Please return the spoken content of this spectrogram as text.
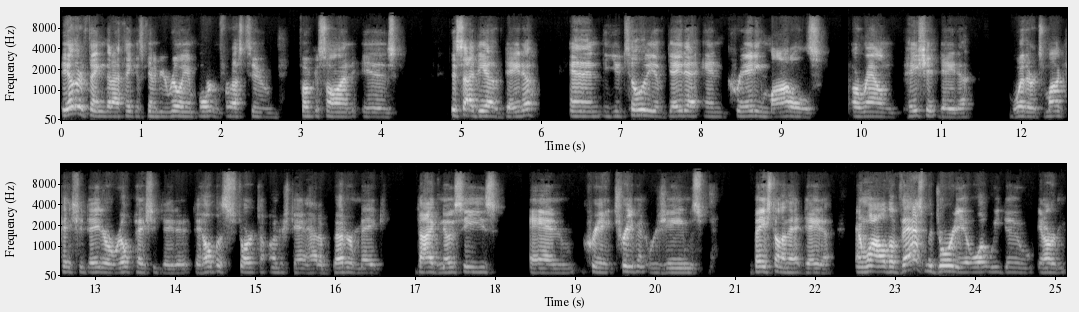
The other thing that I think is going to be really important for us to focus on is this idea of data and the utility of data and creating models around patient data whether it's mock patient data or real patient data, to help us start to understand how to better make diagnoses and create treatment regimes based on that data. And while the vast majority of what we do in our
